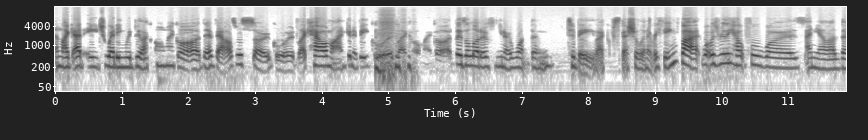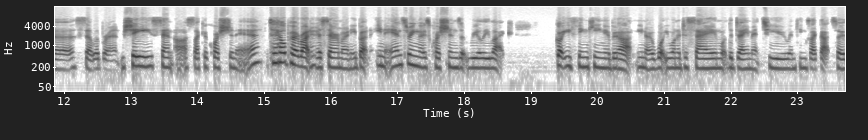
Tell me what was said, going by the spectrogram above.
and like at each wedding we'd be like oh my god their vows were so good. Like how am i going to be good? Like oh my god. There's a lot of you know want them to be like special and everything. But what was really helpful was Aniella the celebrant she sent us like a questionnaire to help her write her ceremony but in answering those questions it really like got you thinking about you know what you wanted to say and what the day meant to you and things like that. So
